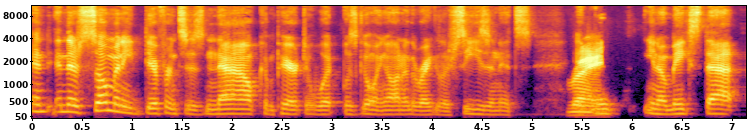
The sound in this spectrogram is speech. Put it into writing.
and and there's so many differences now compared to what was going on in the regular season. It's right, it, you know, makes that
